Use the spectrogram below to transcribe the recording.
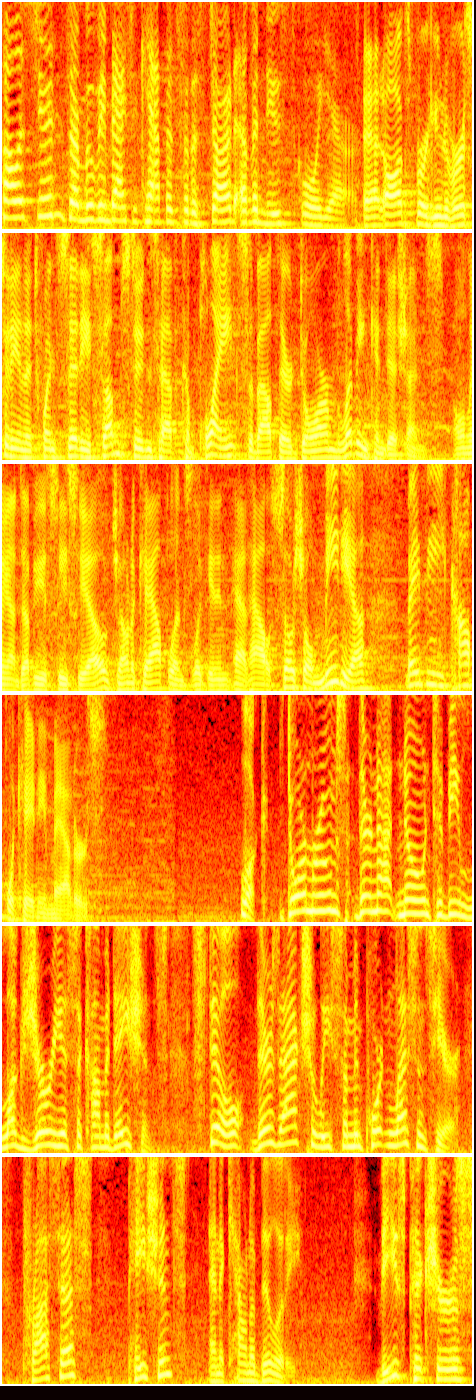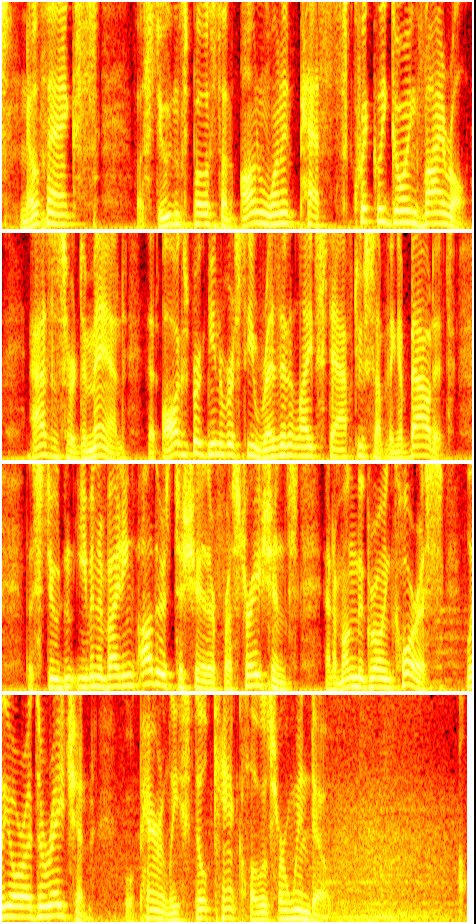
College students are moving back to campus for the start of a new school year. At Augsburg University in the Twin Cities, some students have complaints about their dorm living conditions. Only on WCCO, Jonah Kaplan's looking at how social media may be complicating matters. Look, dorm rooms, they're not known to be luxurious accommodations. Still, there's actually some important lessons here process, patience, and accountability. These pictures, no thanks. A student's post on unwanted pests quickly going viral, as is her demand that Augsburg University resident life staff do something about it. The student even inviting others to share their frustrations, and among the growing chorus, Leora Durachin, who apparently still can't close her window.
